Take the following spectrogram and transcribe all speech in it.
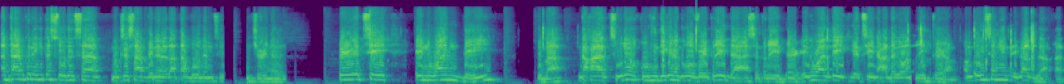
ang dami ko nakita students sa magsasabi na natatabunan sa journal. Pero let's say, in one day, di ba? Naka, siguro, kung hindi ka nag-overtrade ah, as a trader, in one day, let's say, nakadagawang trade ka lang, ang bilis lang yun, ilag dapat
